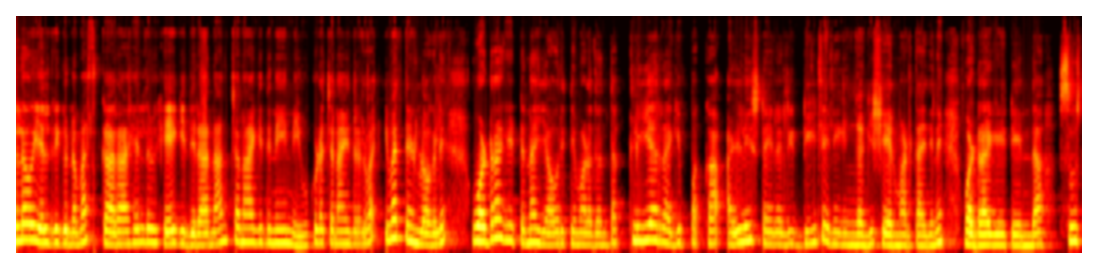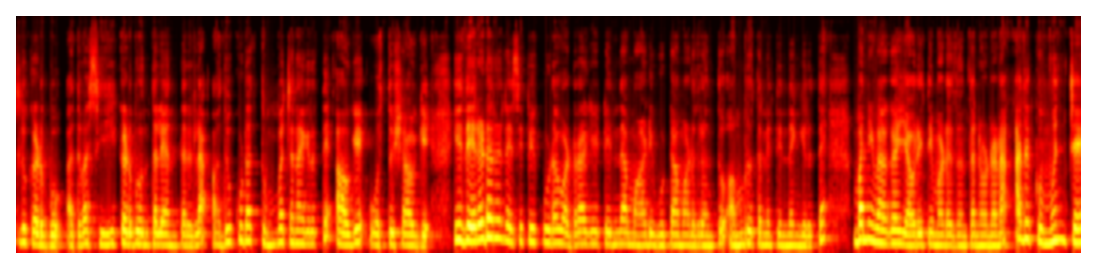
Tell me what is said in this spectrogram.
Hello ಎಲ್ರಿಗೂ ನಮಸ್ಕಾರ. ಎಲ್ಲರೂ ಹೇಗಿದ್ದೀರಾ? ನಾನು ಚೆನ್ನಾಗಿದ್ದೀನಿ. ನೀವು ಕೂಡ ಚೆನ್ನಾಗಿದ್ದೀರಲ್ವ? ಇವತ್ತಿನ ವ್ಲಾಗಲ್ಲಿ ಒಡ್ರಾಗಿ ಹಿಟ್ಟನ್ನು ಯಾವ ರೀತಿ ಮಾಡೋದು ಅಂತ ಕ್ಲಿಯರಾಗಿ ಪಕ್ಕ ಹಳ್ಳಿ ಸ್ಟೈಲಲ್ಲಿ ಡೀಟೇಲಿಂಗಾಗಿ ಶೇರ್ ಮಾಡ್ತಾ ಇದ್ದೀನಿ. ಒಡ್ರಾಗಿ ಸೂಸ್ಲು ಕಡುಬು ಅಥವಾ ಸಿಹಿ ಕಡುಬು ಅಂತಲೇ ಅಂತಾರಲ್ಲ, ಅದು ಕೂಡ ತುಂಬ ಚೆನ್ನಾಗಿರುತ್ತೆ. ಹಾಗೆ ಒತ್ತು ಶಾವಿಗೆ. ಇದೆರಡರ ರೆಸಿಪಿ ಕೂಡ ಒಡ್ರಾಗಿ ಮಾಡಿ ಊಟ ಮಾಡಿದ್ರಂತೂ ಅಮೃತನೇ ತಿಂದಂಗಿರುತ್ತೆ. ಬನ್ನಿ ಇವಾಗ ಯಾವ ರೀತಿ ಮಾಡೋದು ಅಂತ ನೋಡೋಣ. ಅದಕ್ಕೂ ಮುಂಚೆ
